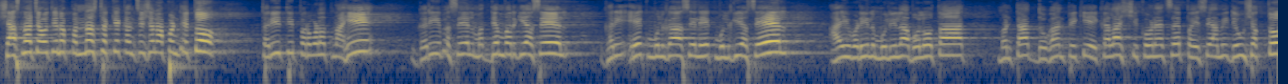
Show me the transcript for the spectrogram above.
शासनाच्या वतीनं पन्नास टक्के कन्सेशन आपण देतो. तरी ती परवडत नाही. गरीब असेल मध्यमवर्गीय असेल घरी एक मुलगा असेल एक मुलगी असेल आई वडील मुलीला बोलवतात म्हणतात दोघांपैकी एकाला शिकवण्याचे पैसे आम्ही देऊ शकतो.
